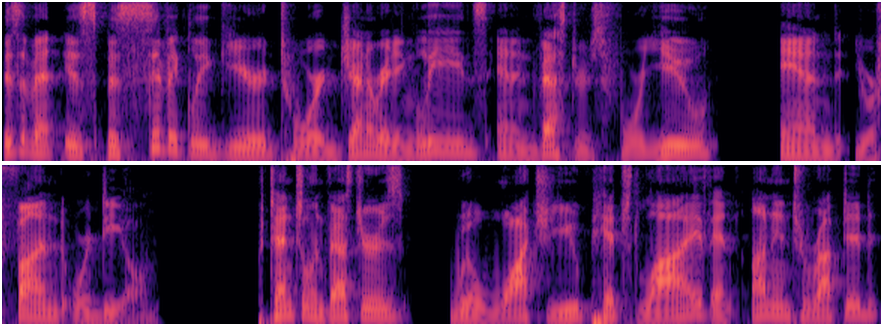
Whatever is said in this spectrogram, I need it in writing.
this event is specifically geared toward generating leads and investors for you and your fund or deal. Potential investors will watch you pitch live and uninterrupted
